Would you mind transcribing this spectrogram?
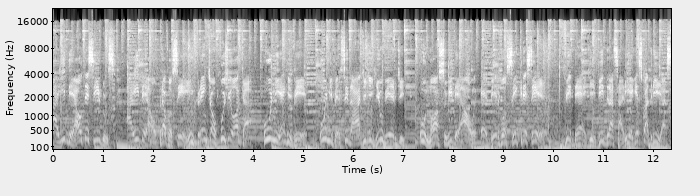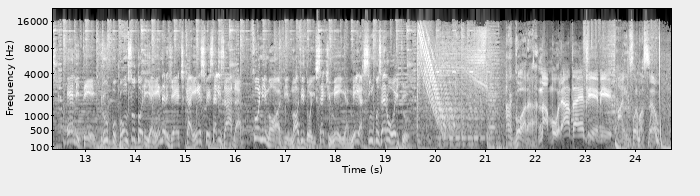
A Ideal Tecidos, a ideal para você em frente ao Fujioka. UniRV, Universidade de Rio Verde. O nosso ideal é ver você crescer. Videg Vidraçaria e Esquadrias. LT Grupo Consultoria Energética Especializada. Fone 992766508. Agora, na Morada FM, a informação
